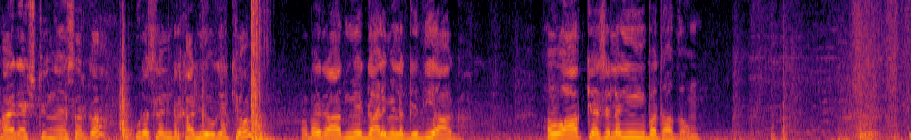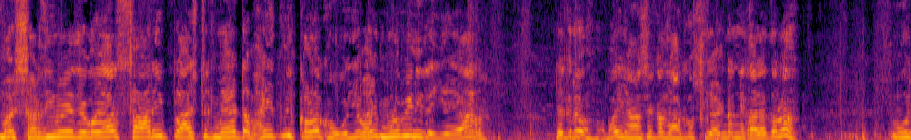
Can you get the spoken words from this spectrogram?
फायर एक्सटिंग का पूरा सिलेंडर खाली हो गया, क्यों? और भाई रात में एक गाड़ी में लग गई थी आग। अब वो आग कैसे लगी हुई बताता हूँ। भाई सर्दी में देखो यार, सारी प्लास्टिक मैट है भाई, इतनी कड़क हो गई है भाई, मुड़ भी नहीं रही है यार। देख रहे हो, भाई यहाँ से कल रात को सिलेंडर निकाला था ना तो वो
